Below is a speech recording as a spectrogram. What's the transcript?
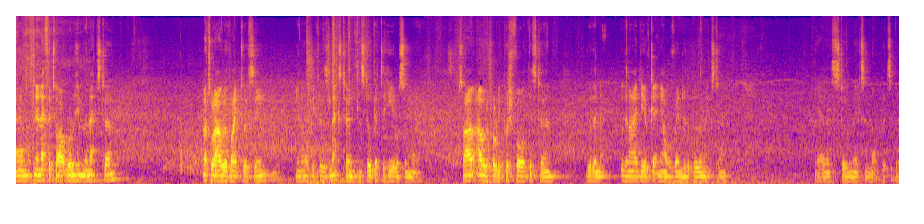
um, in an effort to outrun him the next turn. That's what I would have liked to have seen. You know, because next turn you can still get to here or somewhere. So I, I would have probably pushed forward this turn, with an with an idea of getting out of range of the bull the next turn. Yeah, that still makes him not blitzable.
